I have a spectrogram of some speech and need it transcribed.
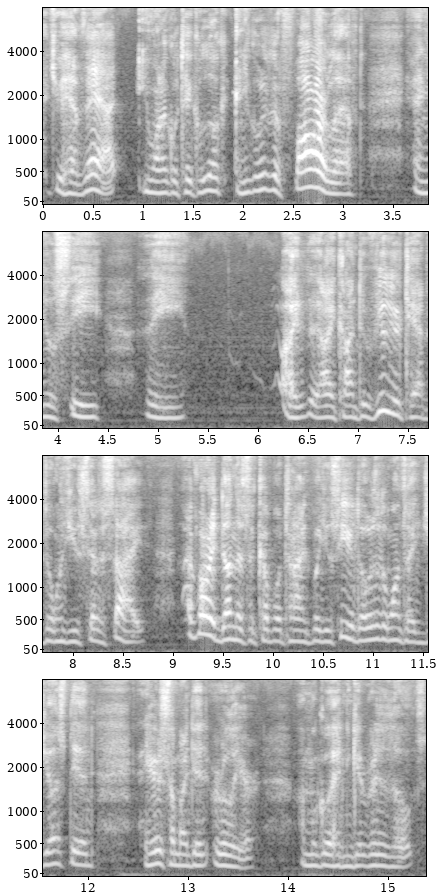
that you have that, you want to go take a look and you go to the far left and you'll see the icon to view your tabs, the ones you set aside. I've already done this a couple of times, but you see those are the ones I just did. Here's some I did earlier. I'm going to go ahead and get rid of those.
